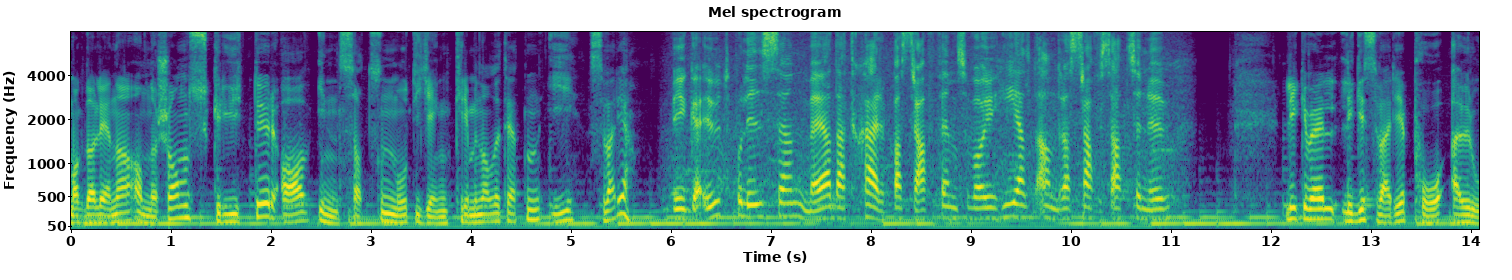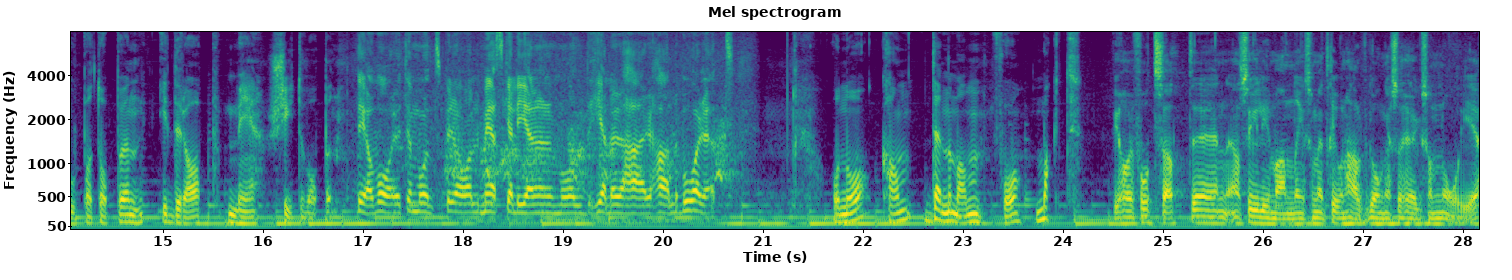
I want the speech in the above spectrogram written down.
Magdalena Andersson skryter av innsatsen mot gjengkriminaliteten i Sverige. Bygge ut polisen med å skjerpe straffen, så var jo helt andre straffsatser nå. Likevel ligger Sverige på europatoppen i drap med skytevåpen. Det har vært en voldsspiral med eskalerende vold hele dette halvåret. Og nå kan denne mannen få makt. Vi har jo fortsatt en asylinnvandring som er tre og en halv ganger så høy som Norge.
